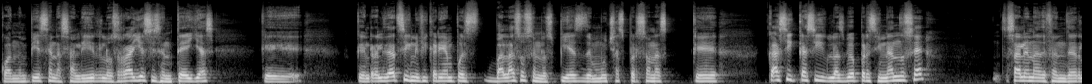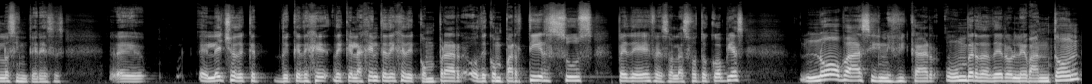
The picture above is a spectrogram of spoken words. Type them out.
cuando empiecen a salir los rayos y centellas que, que en realidad significarían pues balazos en los pies de muchas personas que casi casi las veo persinándose, salen a defender los intereses. Eh, el hecho de que, de, que de que la gente deje de comprar o de compartir sus PDFs o las fotocopias no va a significar un verdadero levantón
